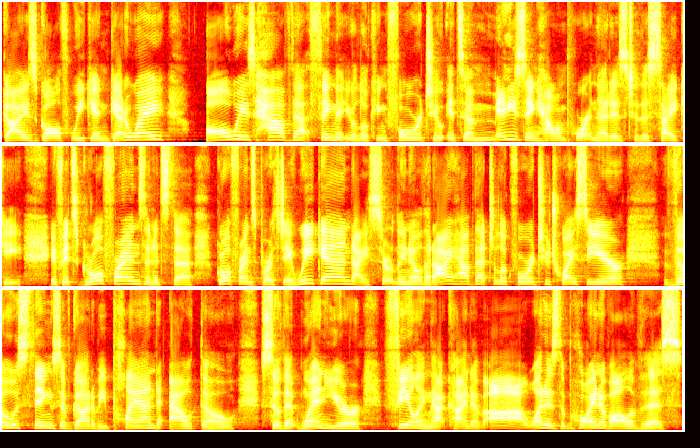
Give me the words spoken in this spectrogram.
guy's golf weekend getaway, always have that thing that you're looking forward to. It's amazing how important that is to the psyche. If it's girlfriends and it's the girlfriend's birthday weekend, I certainly know that I have that to look forward to twice a year. Those things have got to be planned out though, so that when you're feeling that kind of, ah, what is the point of all of this?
